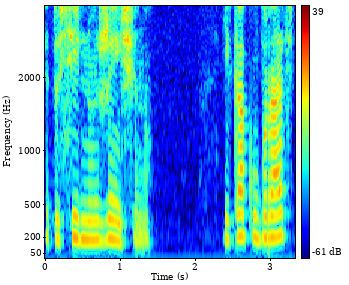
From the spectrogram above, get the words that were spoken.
эту сильную женщину? И как убрать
